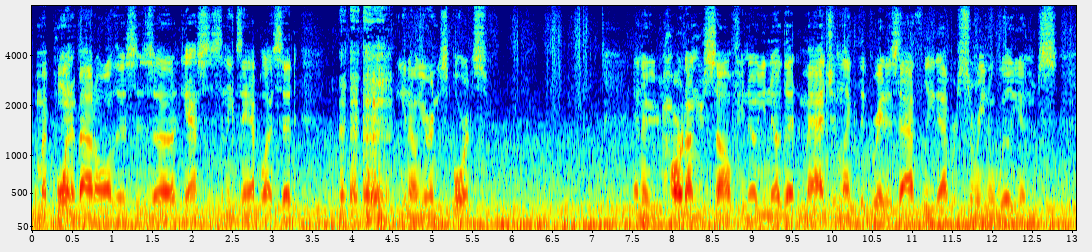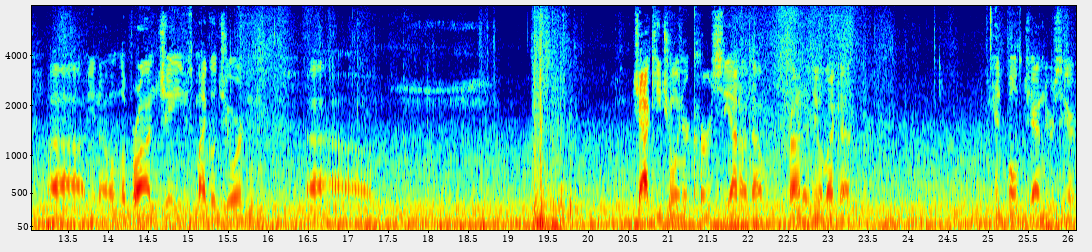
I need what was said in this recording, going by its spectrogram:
And my point about all this is, uh, yes, it's an example. I said, you know, you're into sports, and you're hard on yourself. You know, you know that. Imagine like the greatest athlete ever, Serena Williams, uh, you know, LeBron James, Michael Jordan, uh, Jackie Joyner Kersee. I don't know. I'm trying to do like a hit both genders here.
